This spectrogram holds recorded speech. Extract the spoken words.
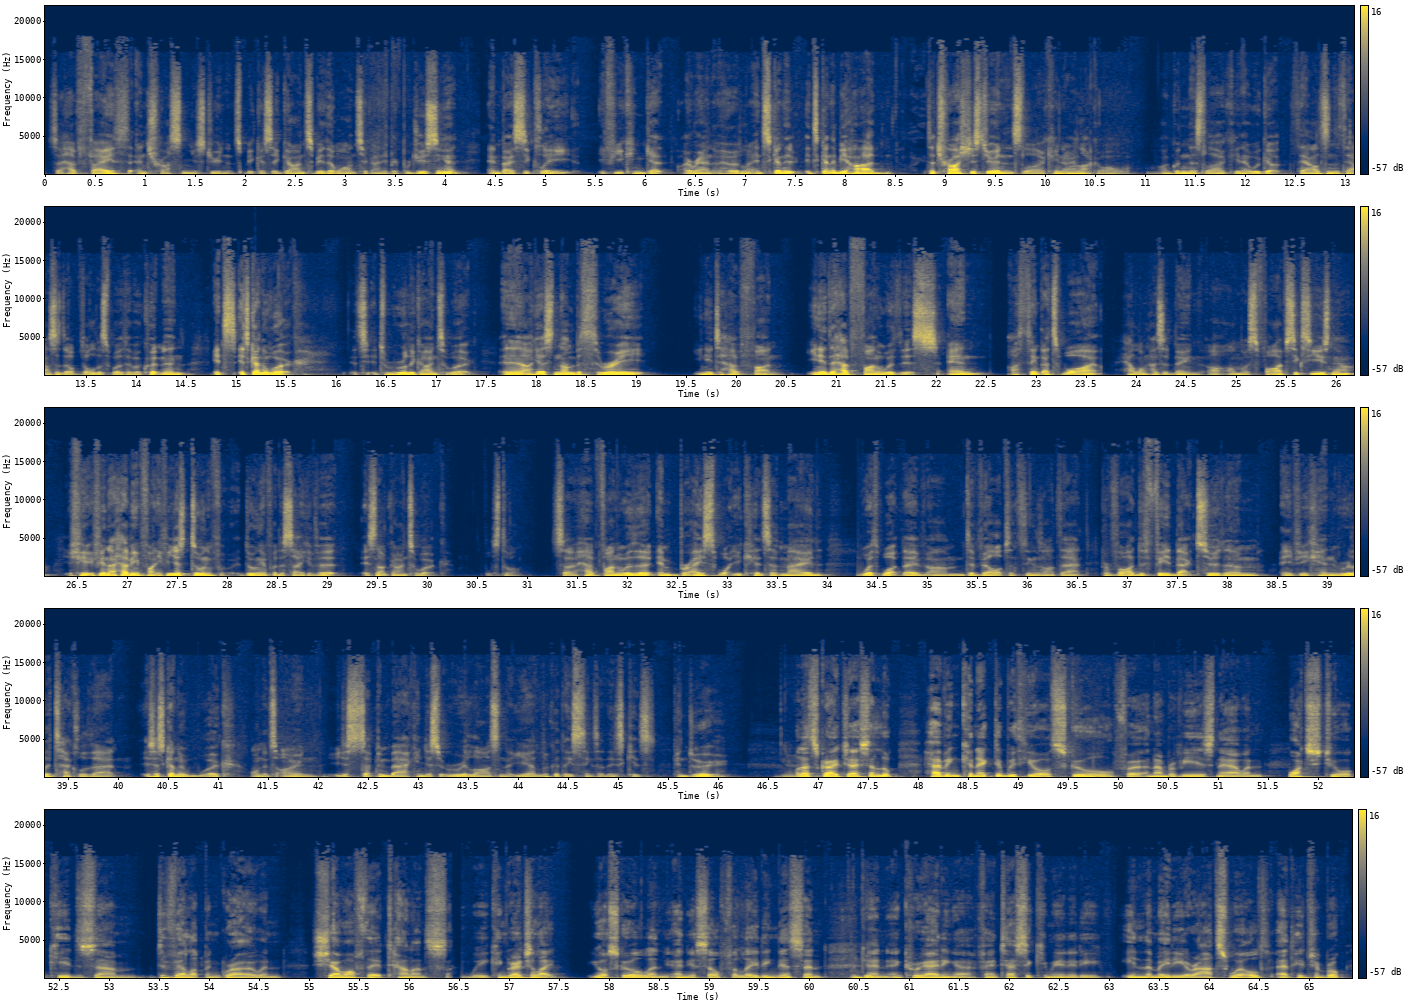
So have faith and trust in your students because they're going to be the ones who are going to be producing it. And basically, if you can get around a hurdle, and it's going to it's to be hard to trust your students. Like you know, like oh my goodness, like you know, we've got thousands and thousands of dollars worth of equipment. It's it's going to work. It's it's really going to work. And then I guess number three, you need to have fun. You need to have fun with this, and I think that's why. How long has it been? Al- Almost five, six years now. If, you, you're not having fun, if you're just doing for, doing it for the sake of it, it's not going to work. Full stop. So have fun with it. Embrace what your kids have made with what they've um, developed and things like that. Provide the feedback to them, and if you can really tackle that, it's just going to work on its own. You're just stepping back and just realizing that, yeah, look at these things that these kids can do. Yeah. Well, that's great, Jason. Look, having connected with your school for a number of years now and watched your kids um, develop and grow and show off their talents, we congratulate your school and, and yourself for leading this and, and, and creating a fantastic community in the media arts world at Hinchinbrook.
